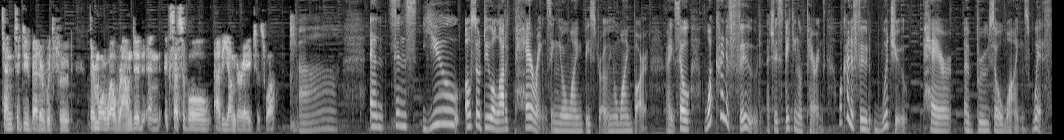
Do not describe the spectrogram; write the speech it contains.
tend to do better with food. They're more well-rounded and accessible at a younger age as well. Ah. And since you also do a lot of pairings in your wine bistro, in your wine bar, right? So, what kind of food, actually, speaking of pairings, what kind of food would you pair a Abruzzo wines with?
